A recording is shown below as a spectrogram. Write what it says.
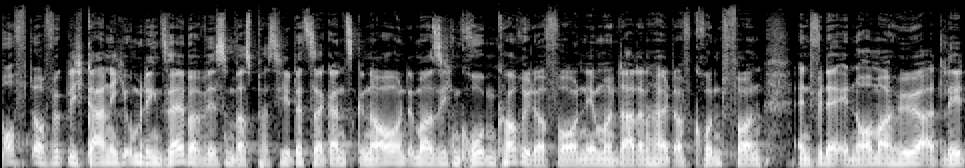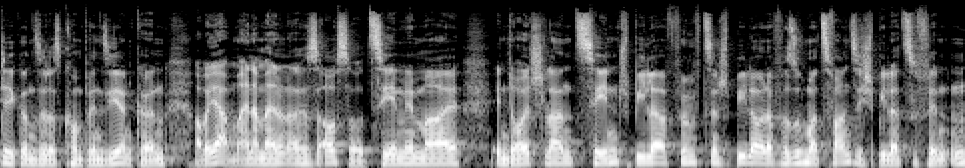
oft auch wirklich gar nicht unbedingt selber wissen, was passiert jetzt da ganz genau und immer sich einen groben Korridor vornehmen und da dann halt aufgrund von entweder enormer Höhe, Athletik und so das kompensieren können. Aber ja, meiner Meinung nach ist es auch so. Zähl mir mal in Deutschland 10 Spieler, 15 Spieler oder versuch mal 20 Spieler zu finden,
